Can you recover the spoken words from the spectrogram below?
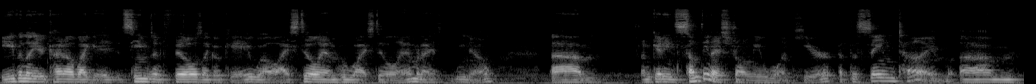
Even though you're kind of like it seems and feels like okay well i still am who i still am and i you know um, I'm getting something I strongly want here at the same time. Um,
